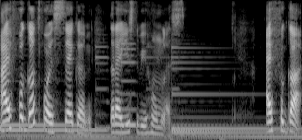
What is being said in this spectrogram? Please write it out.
I forgot for a second that I used to be homeless. I forgot.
